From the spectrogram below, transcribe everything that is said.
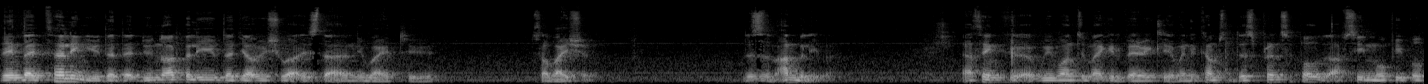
Then they're telling you that they do not believe that Yahushua is the only way to salvation. This is an unbeliever. I think uh, we want to make it very clear. When it comes to this principle, I've seen more people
